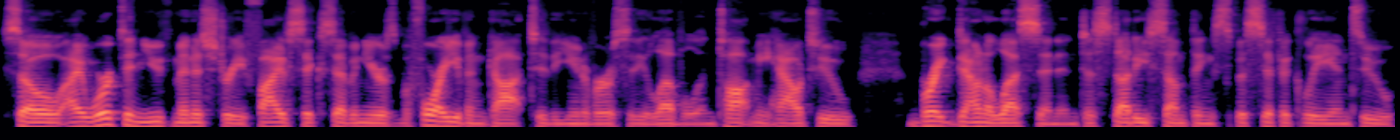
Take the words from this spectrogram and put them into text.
So I worked in youth ministry five, six, seven years before I even got to the university level and taught me how to break down a lesson and to study something specifically and to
